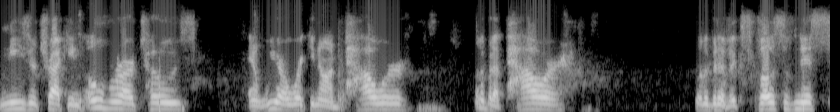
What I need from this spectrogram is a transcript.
Knees are tracking over our toes. And we are working on power, a little bit of power, a little bit of explosiveness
